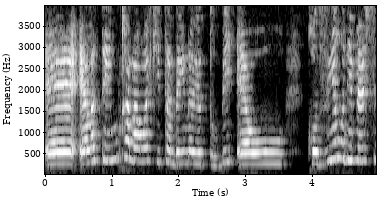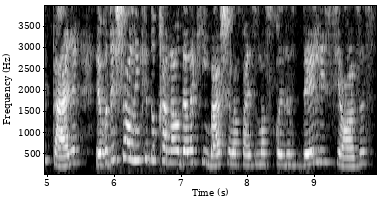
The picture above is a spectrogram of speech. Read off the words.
É, ela tem um canal aqui também no YouTube, é o Cozinha Universitária. Eu vou deixar o link do canal dela aqui embaixo, ela faz umas coisas deliciosas.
